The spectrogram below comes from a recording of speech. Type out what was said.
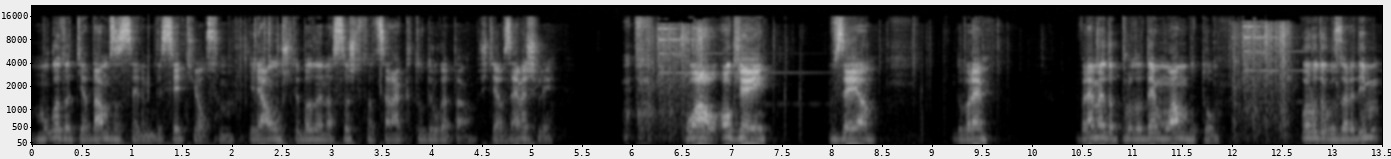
Мога да ти я дам за 78. И реално ще бъде на същата цена като другата. Ще я вземеш ли? Вау, окей. Взея. Добре. Време е да продадем ламбото. Първо да го заредим.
